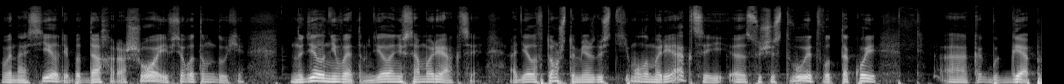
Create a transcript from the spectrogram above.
выносил, либо да, хорошо, и все в этом духе. Но дело не в этом, дело не в самой реакции, а дело в том, что между стимулом и реакцией э, существует вот такой э, как бы гэп,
